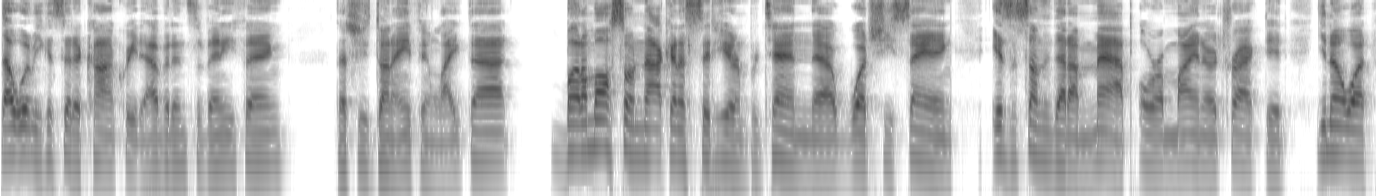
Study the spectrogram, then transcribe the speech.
that wouldn't be considered concrete evidence of anything that she's done anything like that. But I'm also not going to sit here and pretend that what she's saying isn't something that a map or a minor attracted. You know what?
